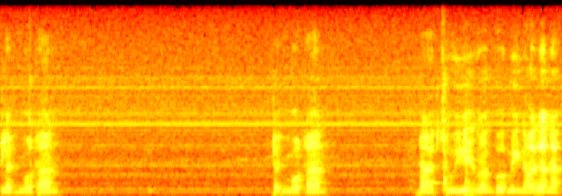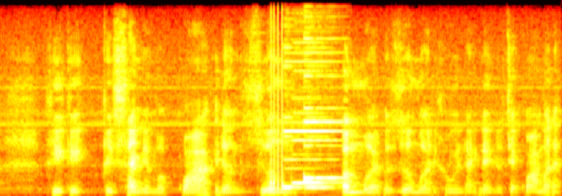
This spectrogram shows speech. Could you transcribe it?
Lệnh một ăn lệnh một an. Là chú ý mà vừa mình nói rằng là khi cái cái xanh này mà quá cái đường dương âm 10 và dương 10 thì không nên đánh đây nó chạy quá mất này.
